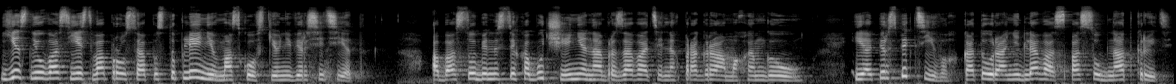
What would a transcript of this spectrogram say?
Если у вас есть вопросы о поступлении в Московский университет, об особенностях обучения на образовательных программах МГУ, и о перспективах, которые они для вас способны открыть.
